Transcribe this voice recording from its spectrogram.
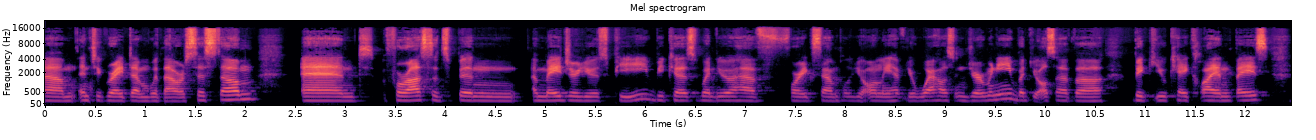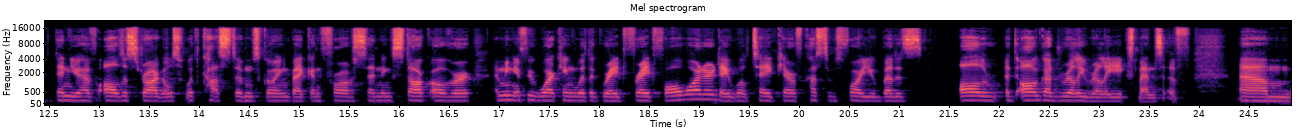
um, integrate them with our system. And for us, it's been a major USP because when you have, for example, you only have your warehouse in Germany, but you also have a big UK client base, then you have all the struggles with customs going back and forth, sending stock over. I mean, if you're working with a great freight forwarder, they will take care of customs for you, but it's all it all got really, really expensive. Um,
